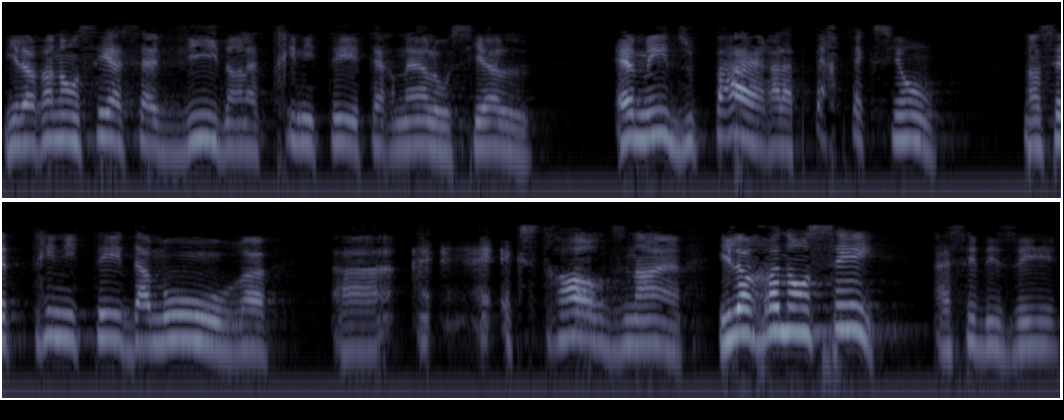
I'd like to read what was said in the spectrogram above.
Il a renoncé à sa vie dans la Trinité éternelle au ciel. Aimé du Père à la perfection, dans cette Trinité d'amour euh, euh, extraordinaire. Il a renoncé à ses désirs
